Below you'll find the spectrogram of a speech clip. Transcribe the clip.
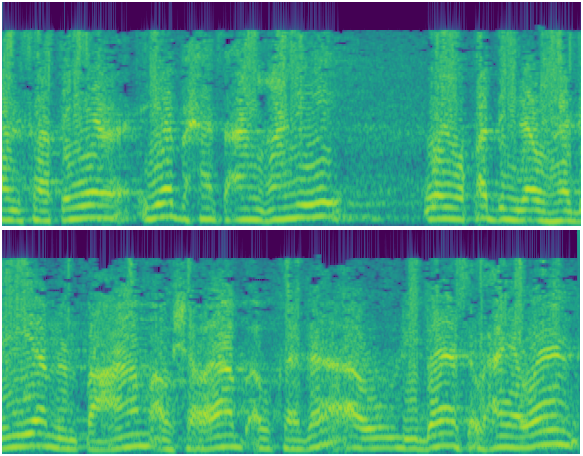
الفقير يبحث عن غني ويقدم له هدية من طعام أو شراب أو كذا أو لباس أو حيوان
